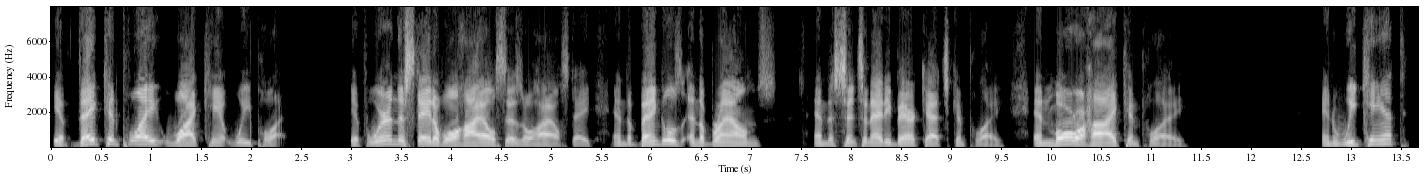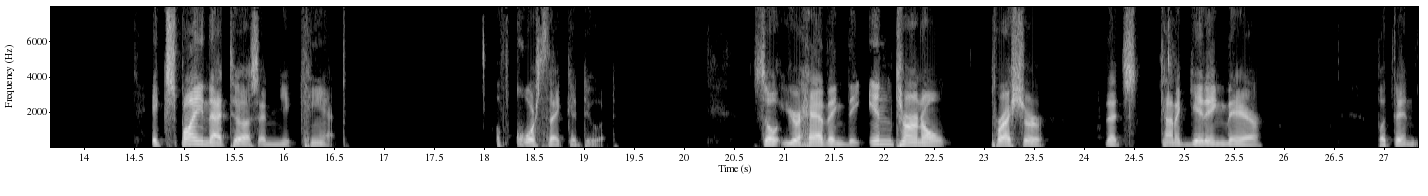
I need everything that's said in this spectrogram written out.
If they can play, why can't we play? If we're in the state of Ohio, says Ohio State, and the Bengals and the Browns and the Cincinnati Bearcats can play, and Moeller High can play, and we can't, explain that to us, and you can't. Of course, they could do it. So you're having the internal pressure that's kind of getting there. But then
